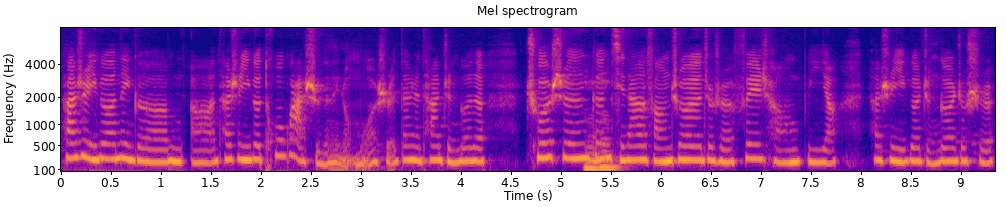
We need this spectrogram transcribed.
它是一个那个啊，它是一个拖挂式的那种模式，但是它整个的。车身跟其他的房车就是非常不一样，它是一个整个就是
